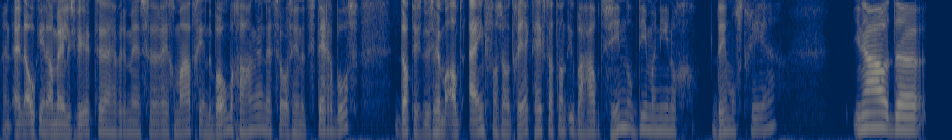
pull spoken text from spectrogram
en, en ook in Amelisweert uh, hebben de mensen regelmatig in de bomen gehangen. Net zoals in het Sterrenbos. Dat is dus helemaal aan het eind van zo'n traject. Heeft dat dan überhaupt zin op die manier nog demonstreren? Nou, de,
